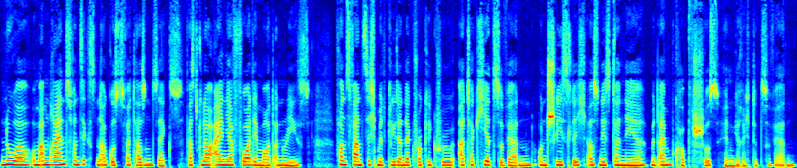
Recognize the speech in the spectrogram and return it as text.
Nur um am 23. August 2006, fast genau ein Jahr vor dem Mord an Reese, von 20 Mitgliedern der Crocky Crew attackiert zu werden und schließlich aus nächster Nähe mit einem Kopfschuss hingerichtet zu werden.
